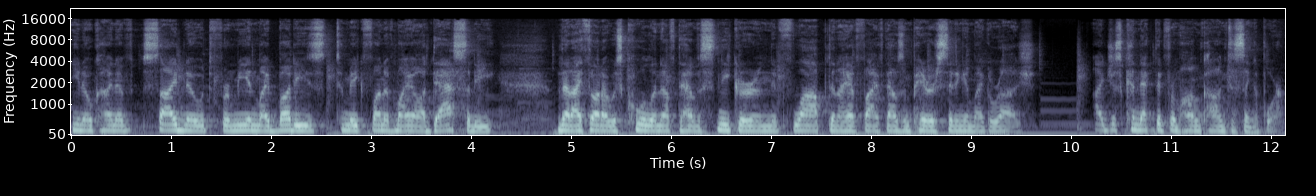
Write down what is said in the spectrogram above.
you know, kind of side note for me and my buddies to make fun of my audacity that I thought I was cool enough to have a sneaker and it flopped and I have 5,000 pairs sitting in my garage. I just connected from Hong Kong to Singapore.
